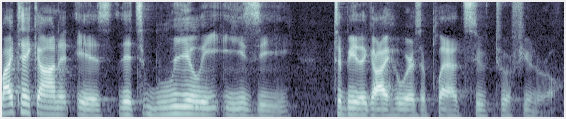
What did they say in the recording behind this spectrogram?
my take on it is it's really easy to be the guy who wears a plaid suit to a funeral.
